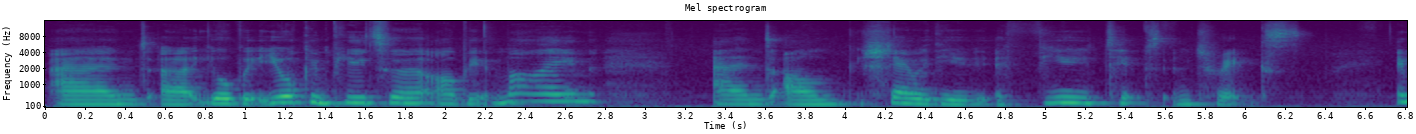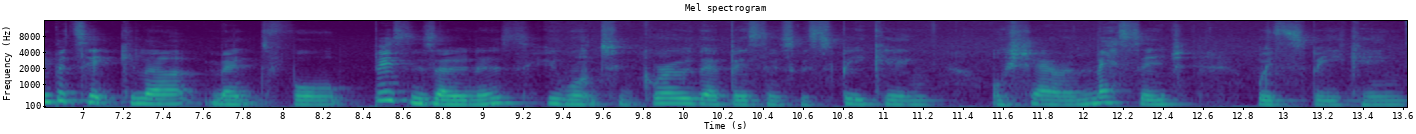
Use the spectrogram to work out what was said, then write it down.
and uh, you'll be at your computer, I'll be at mine, and I'll share with you a few tips and tricks, in particular meant for business owners who want to grow their business with speaking or share a message with speaking.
